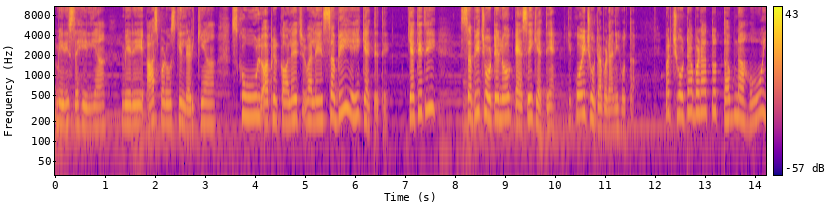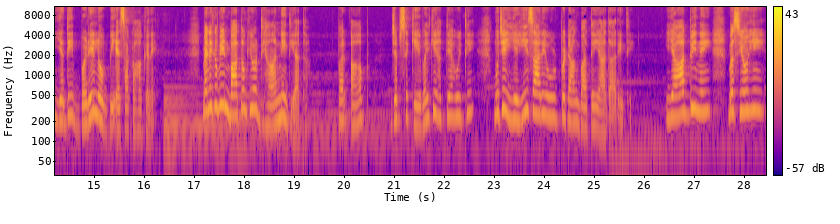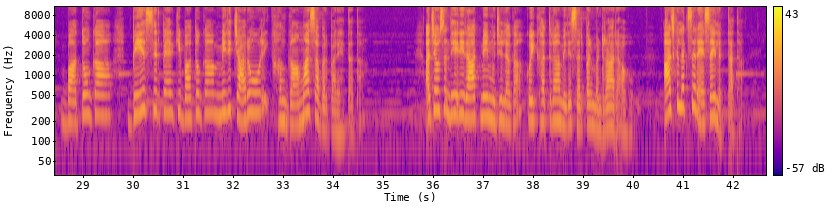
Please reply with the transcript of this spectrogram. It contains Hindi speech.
मेरी सहेलियाँ मेरे आस पड़ोस की लड़कियाँ, स्कूल और फिर कॉलेज वाले सभी यही कहते थे। कहती थी, सभी छोटे लोग ऐसे ही कहते हैं कि कोई छोटा बड़ा नहीं होता। पर छोटा बड़ा तो तब ना हो यदि बड़े लोग भी ऐसा कहा करें। मैंने कभी इन बातों की ओर ध्यान नहीं दिया था। पर अब, जब से केवल की हत्या हुई थी, मुझे यही सारी ऊट पटांग बातें याद आ रही थी। याद भी नहीं। बस यूँ ही बातों का, बेस सिर पैर की बातों का मेरे चारों ओर एक हंगामा सा बरपा रहता था। अच्छा उस अंधेरी रात में मुझे लगा कोई खतरा मेरे सर पर मंडरा रहा हो। आजकल अक्सर ऐसा ही लगता था।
